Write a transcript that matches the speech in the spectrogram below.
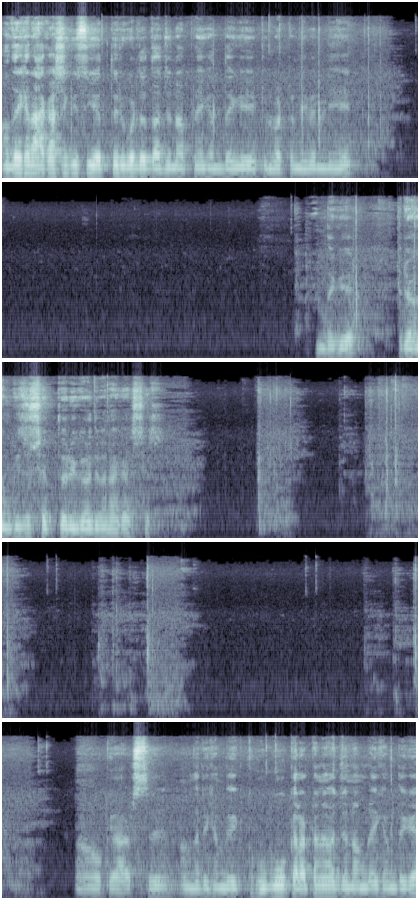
আমাদের এখানে আকাশে কিছু ইয়ে তৈরি করতে, তার জন্য আপনি এখান থেকে এই টুলবারটা নেবেন নিয়ে। এখান থেকে এরকম কিছু শেপ তৈরি করে দেবেন আকাশের ওকে আসছে। আমাদের এখান থেকে হুবু কালারটা নেওয়ার জন্য আমরা এখান থেকে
